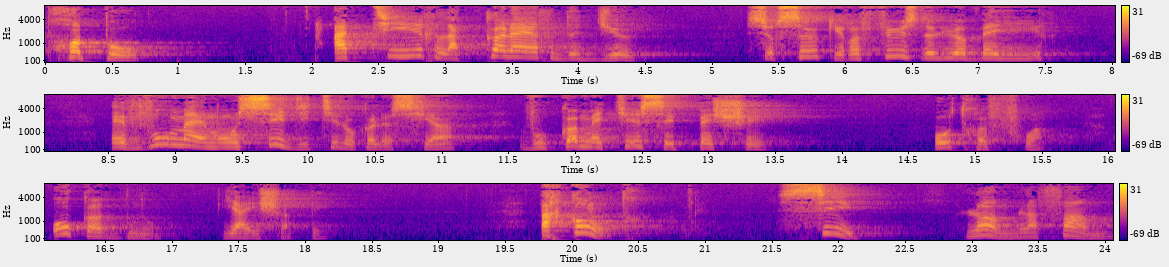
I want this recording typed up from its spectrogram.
propos attirent la colère de Dieu sur ceux qui refusent de lui obéir. Et vous-même aussi, dit-il aux Colossiens, vous commettiez ces péchés autrefois. Aucun de nous y a échappé. Par contre, si l'homme, la femme,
